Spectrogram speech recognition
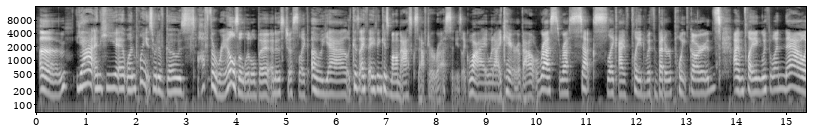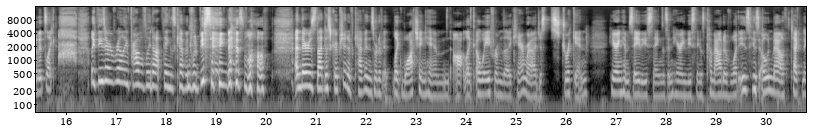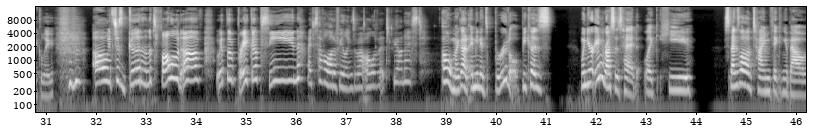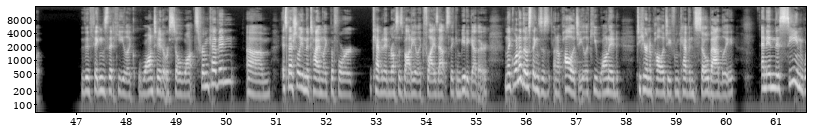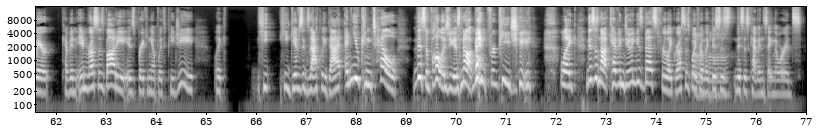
Um, yeah, and he at one point sort of goes off the rails a little bit and is just like, oh yeah, because I, th- I think his mom asks after Russ and he's like, why would I care about Russ? Russ sucks. Like, I've played with better point guards. I'm playing with one now. And it's like, ah, like these are really probably not things Kevin would be saying to his mom. And there's that description of Kevin sort of like watching him, uh, like away from the camera, just stricken hearing him say these things and hearing these things come out of what is his own mouth, technically. oh, it's just good. And then it's followed up with the breakup scene. I just have a lot of feelings about all of it, to be honest. Oh my god, I mean it's brutal because when you're in Russ's head, like he spends a lot of time thinking about the things that he like wanted or still wants from Kevin, um especially in the time like before Kevin and Russ's body like flies out so they can be together. And like one of those things is an apology. Like he wanted to hear an apology from Kevin so badly. And in this scene where Kevin in Russ's body is breaking up with PG, like he he gives exactly that and you can tell this apology is not meant for PG. like this is not Kevin doing his best for like Russ's boyfriend. Like this is uh-huh. this is Kevin saying the words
